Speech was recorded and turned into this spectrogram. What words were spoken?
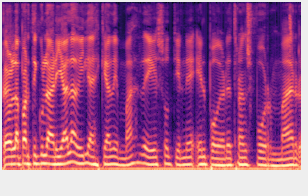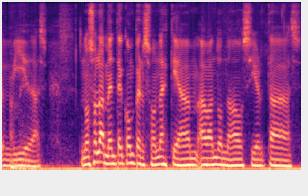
pero la particularidad de la Biblia es que además de eso tiene el poder de transformar vidas, no solamente con personas que han abandonado ciertas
